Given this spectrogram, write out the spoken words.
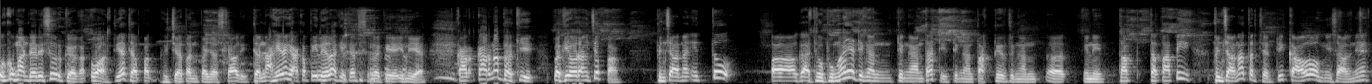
Hukuman dari surga kan. Wah, dia dapat hujatan banyak sekali dan akhirnya nggak kepilih lagi kan sebagai ini ya. Karena bagi bagi orang Jepang, bencana itu eh, nggak uh, ada hubungannya dengan dengan tadi dengan takdir dengan uh, ini tetapi bencana terjadi kalau misalnya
